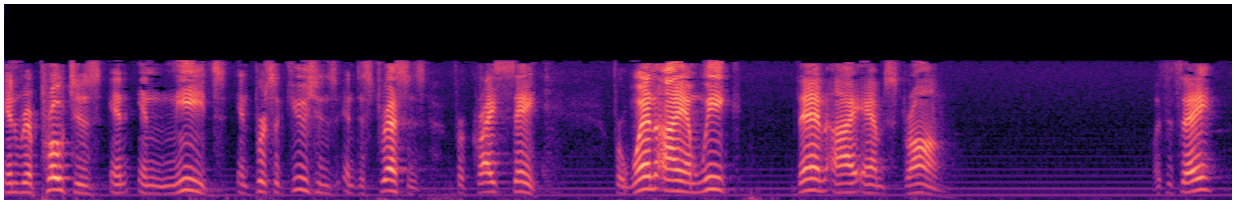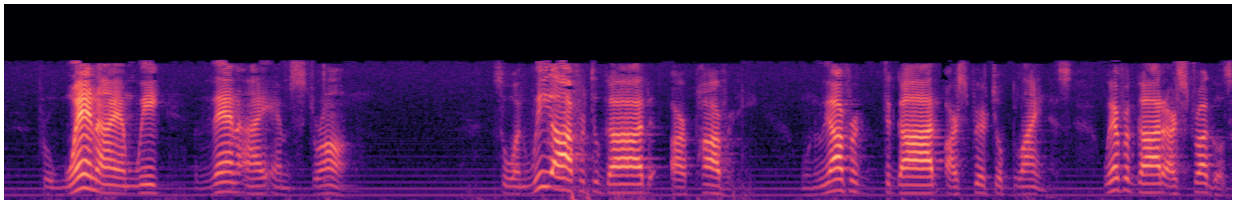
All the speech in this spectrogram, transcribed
in reproaches, in, in needs, in persecutions, in distresses, for Christ's sake. For when I am weak, then I am strong. What's it say? For when I am weak, then I am strong. So when we offer to God our poverty, when we offer to God our spiritual blindness, we offer God our struggles,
